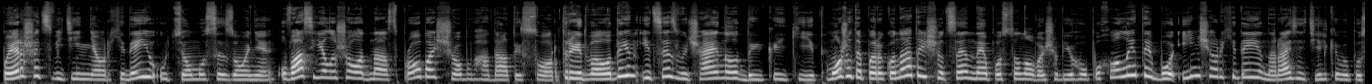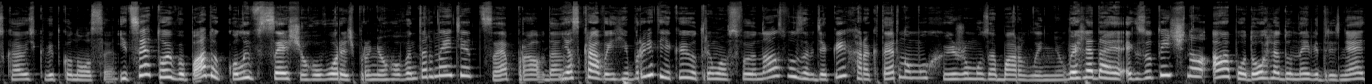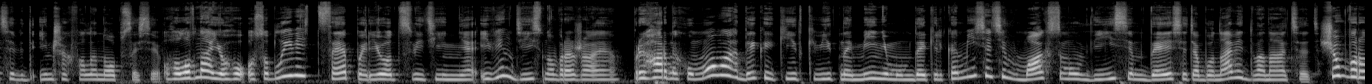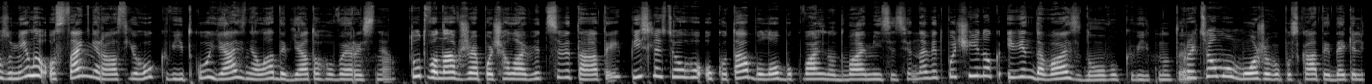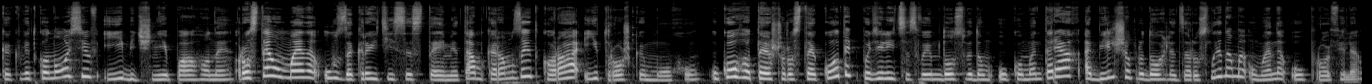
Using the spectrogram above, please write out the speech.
Перше цвітіння орхідеї у цьому сезоні. У вас є лише одна спроба, щоб вгадати сорт. 3, 2, 1, і це звичайно дикий кіт. Можете переконати, що це не постанова, щоб його похвалити, бо інші орхідеї наразі тільки випускають квітконоси. І це той випадок, коли все, що говорять про нього в інтернеті, це правда. Яскравий гібрид, який отримав свою назву завдяки характерному хижому забарвленню. Виглядає екзотично, а по догляду не відрізняється від інших фаленопсисів. Головна його особливість це період цвітіння, і він дійсно вражає. При гарних умовах дикий кіт квітне мінімум декілька місяців, максимум 8, 10 або навіть 12. Щоб ви розуміли, останній раз його квітку я зняла 9 вересня. Тут вона вже почала відцвітати. Після цього у кота було буквально 2 місяці на відпочинок, і він давай знову квітнути. При цьому може випускати декілька квітконосів і бічні пагони. Росте у мене у закритій системі. Там керамзит, кора і трошки моху. У кого теж росте котик, поділіться своїм досвідом у коментарях, а більше про догляд за рослинами у мене у профілі.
